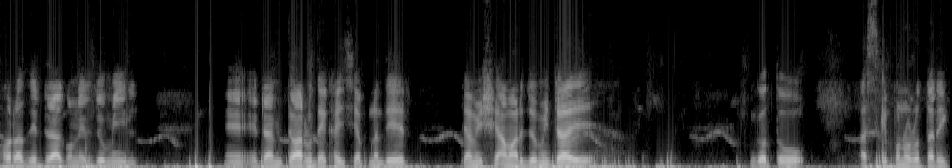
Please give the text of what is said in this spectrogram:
ভরা যে ড্রাগনের জমি এটা আমি তো আরও দেখাইছি আপনাদের, যে আমি আমার জমিটায় গত আজকে পনেরো তারিখ,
